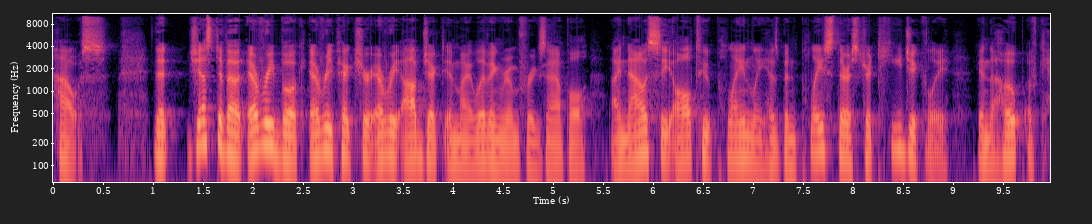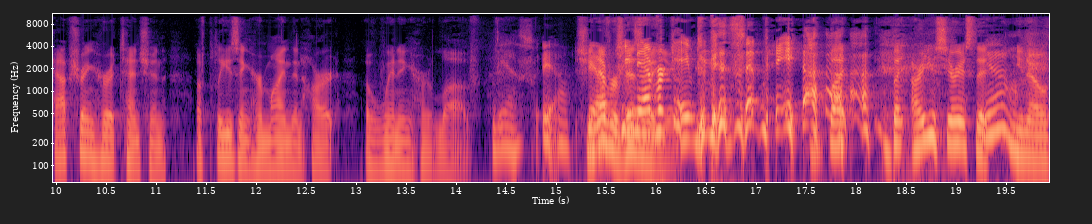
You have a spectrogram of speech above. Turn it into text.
house, that just about every book, every picture, every object in my living room, for example, I now see all too plainly has been placed there strategically in the hope of capturing her attention, of pleasing her mind and heart, of winning her love. Yes, yeah. She Yeah, never She never you. came to visit me. but but are you serious that Yeah. you know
